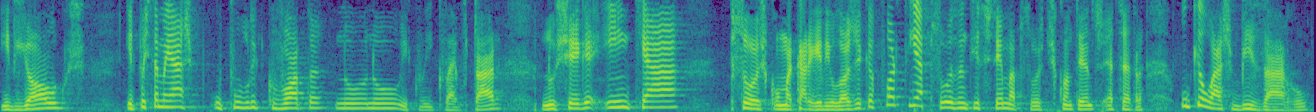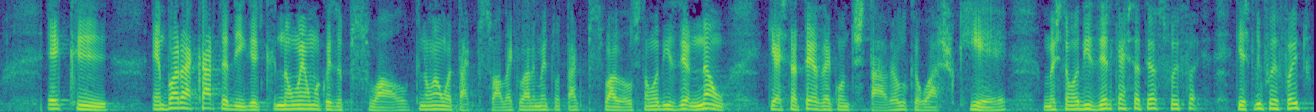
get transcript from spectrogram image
ideólogos, e depois também há o público que vota no, no e, que, e, que, vai votar no Chega, em que há pessoas com uma carga ideológica forte e há pessoas antissistema, há pessoas descontentes, etc. O que eu acho bizarro é que embora a carta diga que não é uma coisa pessoal, que não é um ataque pessoal, é claramente um ataque pessoal. Eles estão a dizer não que esta tese é contestável, o que eu acho que é, mas estão a dizer que esta tese foi que este livro foi feito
